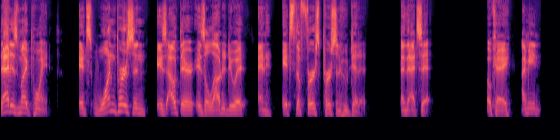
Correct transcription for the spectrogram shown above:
That is my point. It's one person is out there is allowed to do it, and it's the first person who did it, and that's it. Okay. I mean,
